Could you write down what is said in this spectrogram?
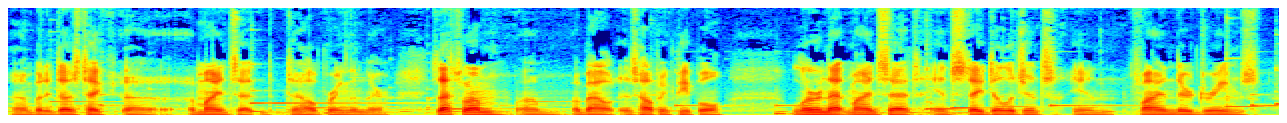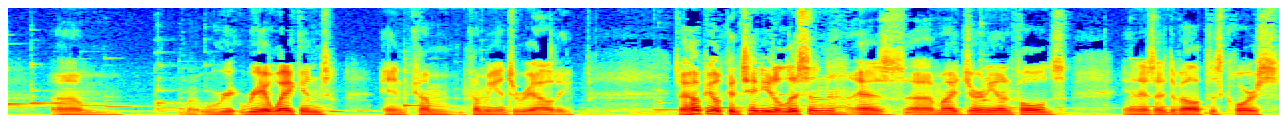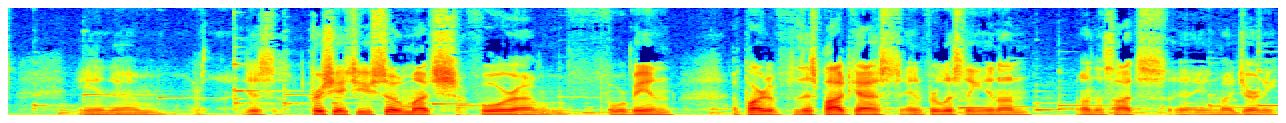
Um, but it does take uh, a mindset to help bring them there. So that's what I'm um, about is helping people learn that mindset and stay diligent and find their dreams um, re- reawakened and come coming into reality. So I hope you'll continue to listen as uh, my journey unfolds and as I develop this course. And um, just appreciate you so much for um, for being a part of this podcast and for listening in on on the thoughts uh, in my journey.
